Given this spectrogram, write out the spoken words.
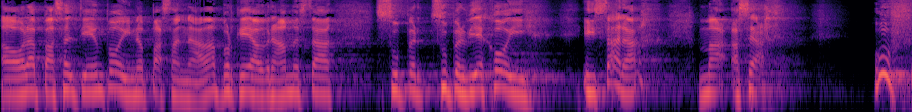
Ahora pasa el tiempo y no pasa nada porque Abraham está súper, súper viejo y, y Sara, o sea, uff,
